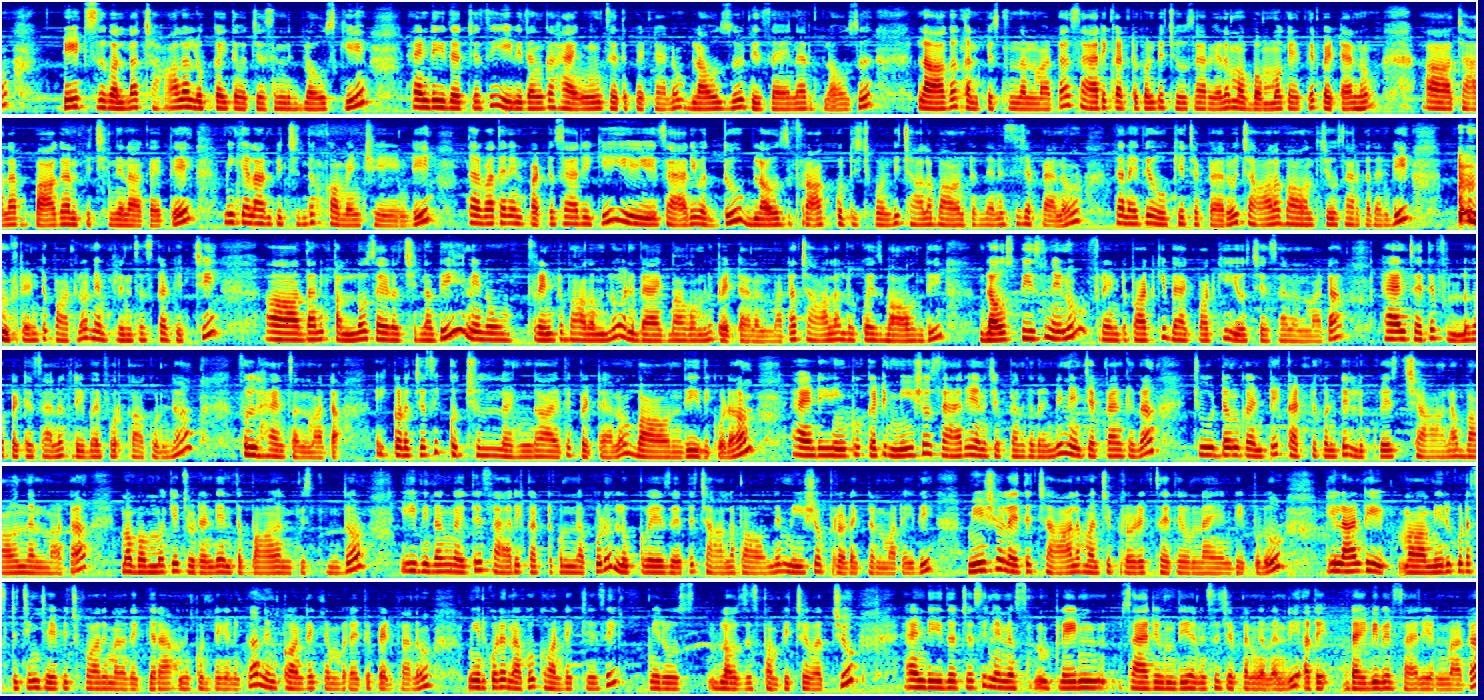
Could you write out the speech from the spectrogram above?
బీట్స్ వల్ల చాలా లుక్ అయితే వచ్చేసింది బ్లౌజ్కి. అండ్ ఇది వచ్చేసి ఈ విధంగా హ్యాంగింగ్స్ అయితే పెట్టాను. బ్లౌజ్ డిజైనర్ బ్లౌజ్ లాగా కనిపిస్తుంది అనమాట శారీ కట్టుకుంటే చూసారు కదా మా బొమ్మకి అయితే పెట్టాను చాలా బాగా అనిపించింది నాకైతే. మీకు ఎలా అనిపించిందో కామెంట్ చేయండి. తర్వాత నేను పట్టు శారీకి శారీ వద్దు బ్లౌజ్ ఫ్రాక్ కుట్టించుకోండి చాలా బాగుంటుంది అనేసి చెప్పాను. తనైతే ఓకే చెప్పారు. చాలా బాగుంది చూసారు కదండి. ఫ్రంట్ పార్ట్లో నేను ప్రిన్సెస్ కట్ ఇచ్చి దానికి పల్లో సైడ్ వచ్చినది నేను ఫ్రంట్ భాగంలో అండ్ బ్యాక్ భాగంలో పెట్టానమాట చాలా లుక్ వైజ్ బాగుంది. బ్లౌజ్ పీస్ నేను ఫ్రంట్ పార్ట్కి బ్యాక్ పార్ట్కి యూజ్ చేశాను అనమాట హ్యాండ్స్ అయితే ఫుల్గా పెట్టేశాను త్రీ బై ఫోర్ కాకుండా. ఫుల్ హ్యాండ్స్ అనమాట ఇక్కడ వచ్చేసి కుచ్చు లెహంగా అయితే పెట్టాను. బాగుంది ఇది కూడా. అండ్ ఇంకొకటి మీషో శారీ అని చెప్పాను కదండి. నేను చెప్పాను కదా చూడడం కంటే కట్టుకుంటే లుక్ వేస్ చాలా బాగుందనమాట మా బొమ్మకి చూడండి ఎంత బాగా అనిపిస్తుందో. ఈ విధంగా అయితే శారీ కట్టుకున్నప్పుడు లుక్ వేజ్ అయితే చాలా బాగుంది. మీషో ప్రోడక్ట్ అనమాట ఇది. మీషోలో అయితే చాలా మంచి ప్రోడక్ట్స్ అయితే ఉన్నాయండి ఇప్పుడు. ఇలాంటి మీరు కూడా స్టిచ్చింగ్ చేయించుకోవాలి మన దగ్గర అనుకుంటే కనుక నేను కాంటాక్ట్ నెంబర్ అయితే పెడతాను. మీరు కూడా నాకు కాంటాక్ట్ చేసి మీరు బ్లౌజెస్ పంపించవచ్చు. అండ్ ఇది వచ్చేసి నేను ప్లెయిన్ శారీ ఉంది అనేసి చెప్పాను కదండి. అదే డైలీ వేర్ శారీ అనమాట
